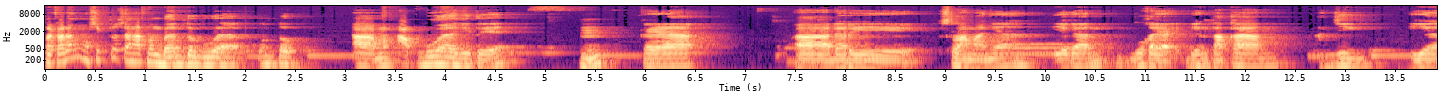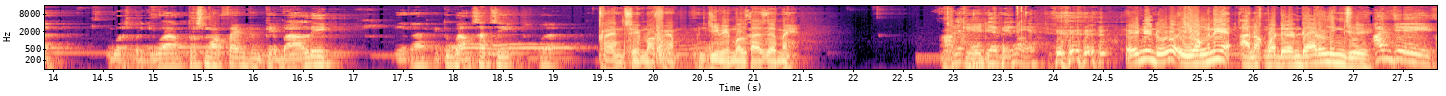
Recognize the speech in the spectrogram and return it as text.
terkadang musik tuh sangat membantu gua untuk uh, meng-up gua gitu ya. Hmm? kayak uh, dari selamanya iya kan? Gue kayak dihentakkan anjing iya gue harus berjuang terus Morfem jungkir balik iya kan itu bangsat sih gue keren sih Morfem, Jimmy Multazam eh. Ini dia ya. Ini dulu Iong ini anak modern darling cuy. anjing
